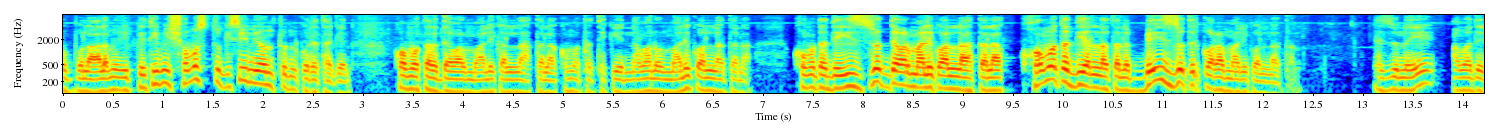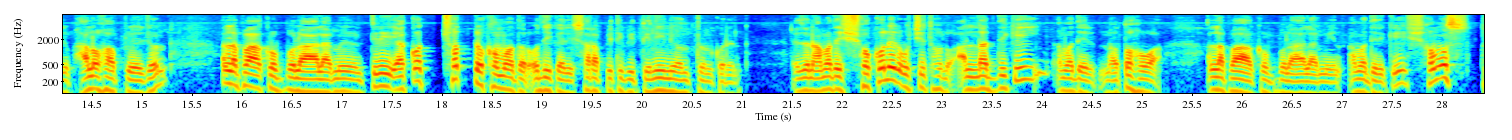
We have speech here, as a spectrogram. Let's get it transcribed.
রব্বুল আলমিন এই পৃথিবীর সমস্ত কিছুই নিয়ন্ত্রণ করে থাকেন। ক্ষমতা দেওয়ার মালিক আল্লাহ তালা ক্ষমতা থেকে নামানোর মালিক আল্লাহ তালা ক্ষমতা দিয়ে ইজ্জত দেওয়ার মালিক আল্লাহ তালা ক্ষমতা দিয়ে আল্লাহ তালা বেইজ্জতের করার মালিক আল্লাহ তালা এই জন্যই আমাদের ভালো হওয়া প্রয়োজন। আল্লাহ পাক রব্বুল আলমিন তিনি একচ্ছত্র ক্ষমতার অধিকারী, সারা পৃথিবী তিনি নিয়ন্ত্রণ করেন। এই জন্য আমাদের সকলের উচিত হলো আল্লাহর দিকেই আমাদের নত হওয়া। আল্লাহ পাক রব্বুল আলমিন আমাদেরকে সমস্ত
